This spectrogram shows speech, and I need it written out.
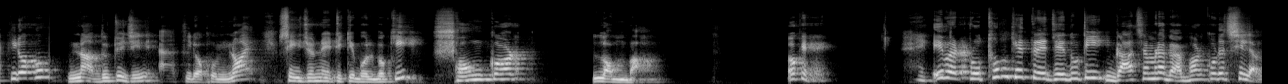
একই রকম? না, দুটো জিন একই রকম নয়। সেই জন্য এটিকে বলব কি শঙ্কর লম্বা। ওকে? এবার প্রথম ক্ষেত্রে যে দুটি গাছ আমরা ব্যবহার করেছিলাম,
